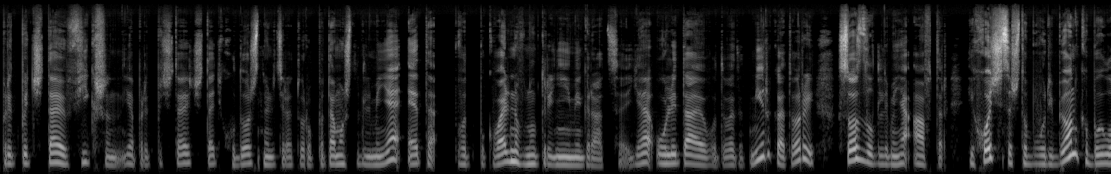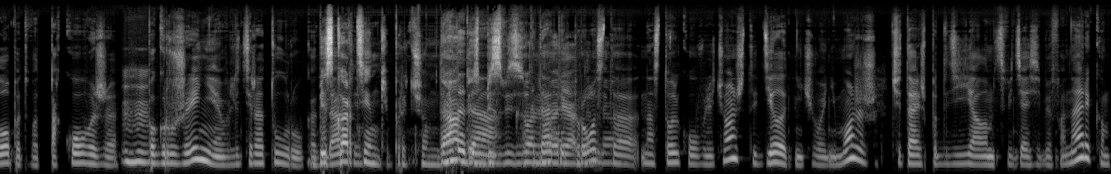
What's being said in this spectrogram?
предпочитаю fiction, я предпочитаю читать художественную литературу, потому что для меня это вот буквально внутренняя эмиграция. Я улетаю вот в этот мир, который создал для меня автор. И хочется, чтобы у ребенка был опыт вот такого же угу. погружения в литературу. Без ты... картинки причем, да? да, да То да. есть без визуального Когда ряда, ты просто да. настолько увлечен, что ты делать ничего не можешь, читаешь под одеялом, светя себе фонариком,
